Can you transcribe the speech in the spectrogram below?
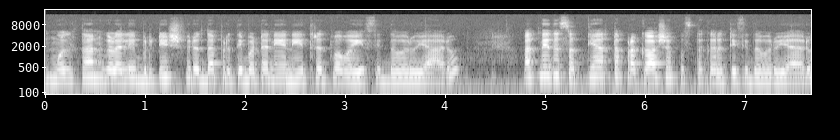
ಮುಲ್ತಾನ್ಗಳಲ್ಲಿ ಬ್ರಿಟಿಷ್ ವಿರುದ್ಧ ಪ್ರತಿಭಟನೆಯ ನೇತೃತ್ವ ವಹಿಸಿದ್ದವರು ಯಾರು? ಹತ್ತನೇದು, ಸತ್ಯಾರ್ಥ ಪ್ರಕಾಶ ಪುಸ್ತಕ ರಚಿಸಿದವರು ಯಾರು?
